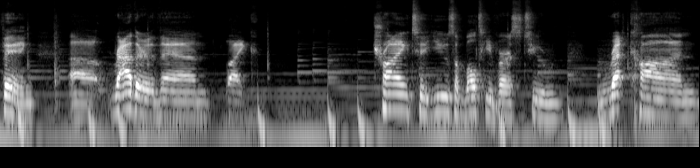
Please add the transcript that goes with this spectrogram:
thing uh, rather than like trying to use a multiverse to retcon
